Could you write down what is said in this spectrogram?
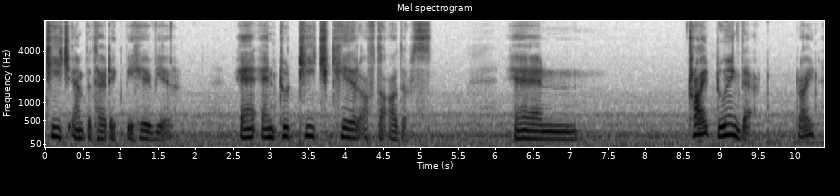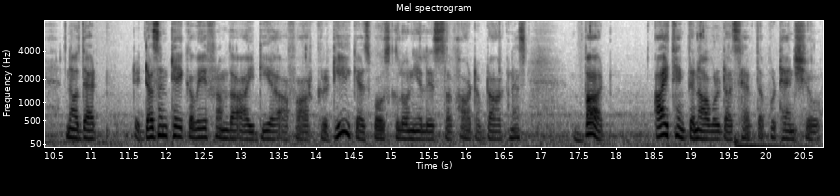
teach empathetic behavior, and, and to teach care of the others. And try doing that right? Now that it doesn't take away from the idea of our critique as post-colonialists of Heart of Darkness, but I think the novel does have the potential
